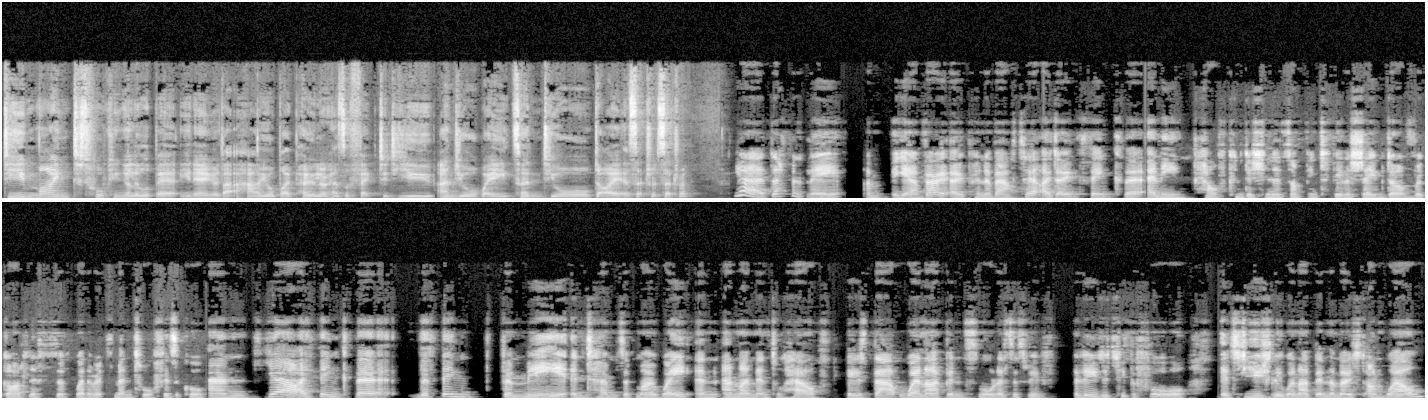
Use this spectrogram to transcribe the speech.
do you mind talking a little bit, you know, about how your bipolar has affected you and your weight and your diet, etc., etc.? Yeah, definitely. I'm yeah, I'm very open about it. I don't think that any health condition is something to feel ashamed of, regardless of whether it's mental or physical. And yeah, I think that the thing for me in terms of my weight and, and my mental health is that when I've been smallest, as we've alluded to before, it's usually when I've been the most unwell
